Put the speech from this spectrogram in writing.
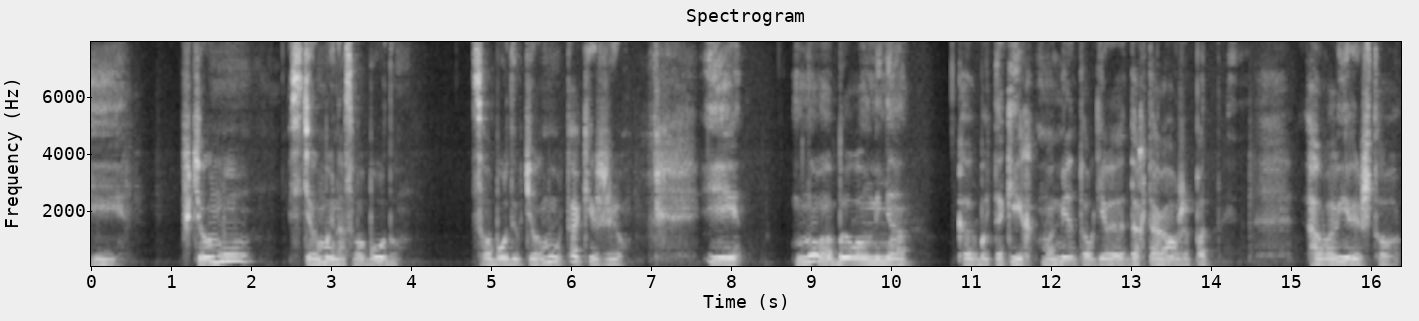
И в тюрьму, с тюрьмы на свободу, свободы в тюрьму, так и жил. И много было у меня как бы таких моментов, где доктора уже под... говорили, что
